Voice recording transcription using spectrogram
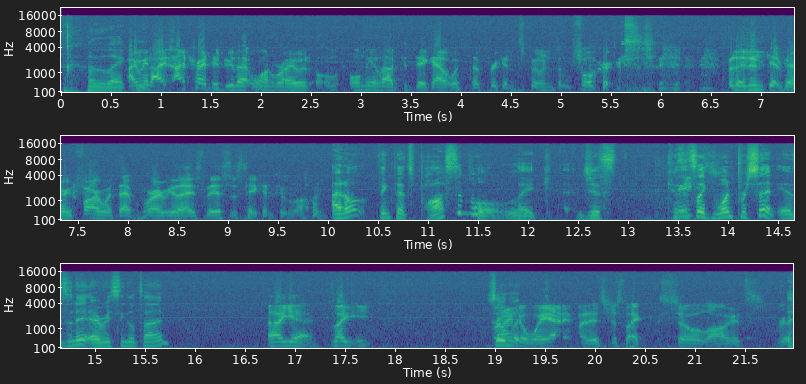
I like, I mean, I, I tried to do that one where I was only allowed to dig out with the freaking spoons and forks, but I didn't get very far with that before I realized this is taking too long. I don't think that's possible. Like, just because it's like one percent, isn't it? Every single time. Uh, yeah, like you So, grind but- away at it, but it's just like so long, it's really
